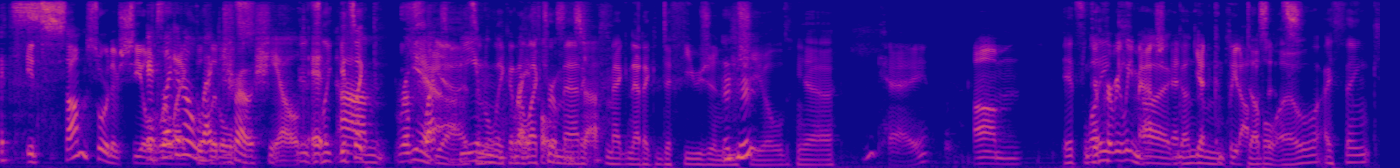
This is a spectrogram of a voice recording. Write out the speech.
It's- it's some sort of shield. It's where, like an the little- electro shield. It's it like- it's like- um, reflects yeah, it's beam an, like an electromagnetic magnetic diffusion shield. Yeah. Okay. Um. It's They're like perfectly matched uh, and Gundam yet complete Double opposites. O, I think.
